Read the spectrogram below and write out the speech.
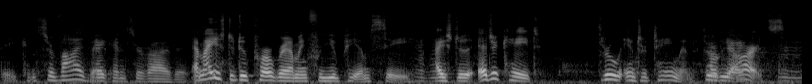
they can survive it. They can survive it. And I used to do programming for UPMC. I used to educate through entertainment, through Okay. the arts. Mm-hmm.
